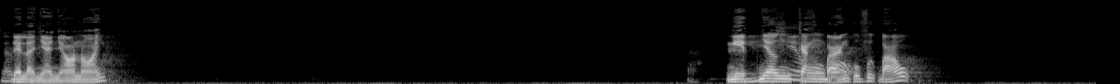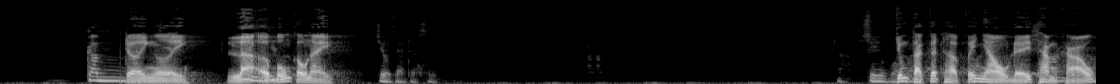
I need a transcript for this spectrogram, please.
Đây là nhà nho nói. Nghiệp nhân căn bản của phước báo trời người là ở bốn câu này. chúng ta kết hợp với nhau để tham khảo.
